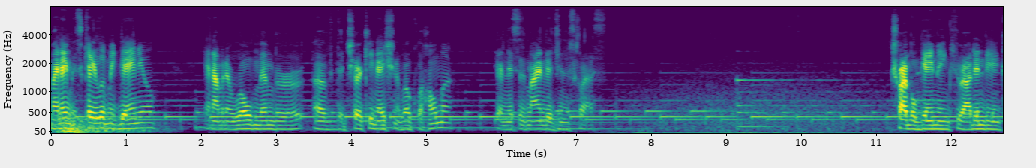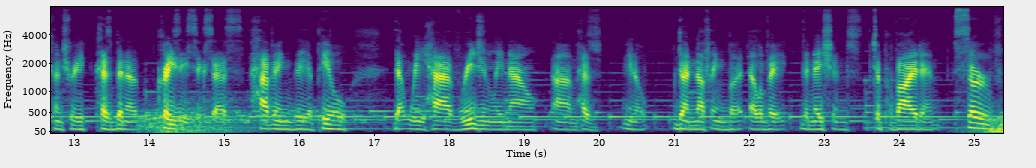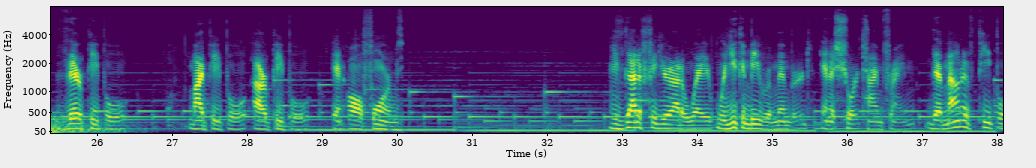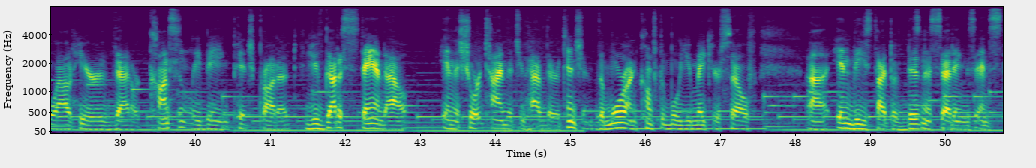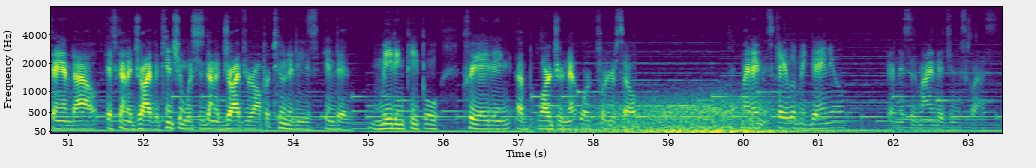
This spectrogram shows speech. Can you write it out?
My name is Caleb McDaniel, and I'm an enrolled member of the Cherokee Nation of Oklahoma, and this is my Indigenous class. Tribal gaming throughout Indian country has been a crazy success. Having the appeal that we have regionally now um, has, you know, done nothing but elevate the nations to provide and serve their people, my people, our people in all forms. You've got to figure out a way where you can be remembered in a short time frame. The amount of people out here that are constantly being pitched product, you've got to stand out in the short time that you have their attention. The more uncomfortable you make yourself uh, in these type of business settings and stand out, it's going to drive attention, which is going to drive your opportunities into meeting people, creating a larger network for yourself. My name is Caleb McDaniel, and this is my Indigenous class.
